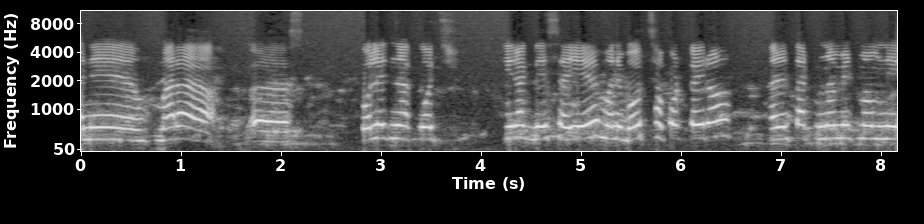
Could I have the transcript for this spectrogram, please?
અને મારા કોલેજના કોચ ચિરાગ દેસાઈએ મને બહુ જ સપોર્ટ કર્યો અને ત્યાં ટુર્નામેન્ટમાં અમને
